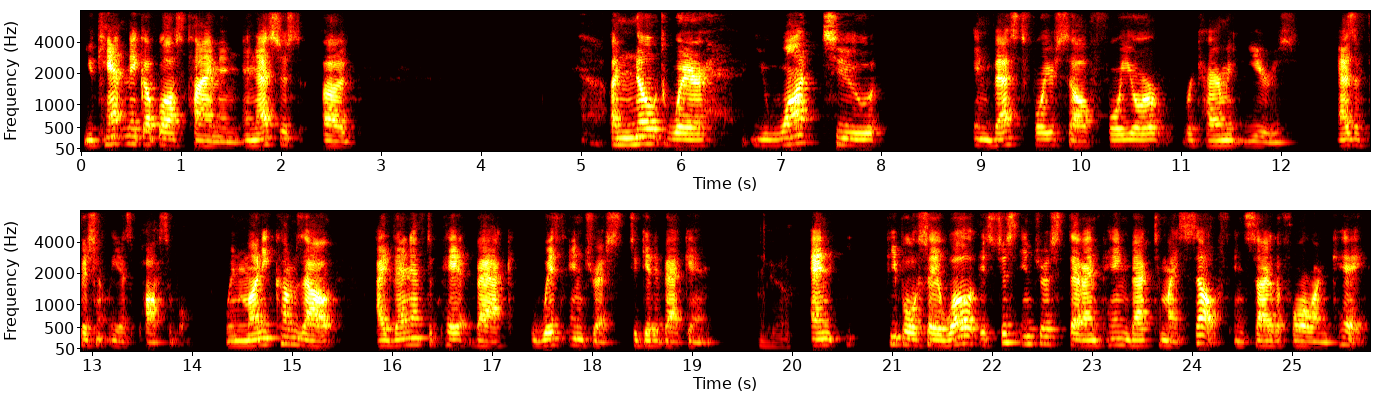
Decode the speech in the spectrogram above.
you can't make up lost time. And, and that's just a, a note where you want to invest for yourself for your retirement years as efficiently as possible. When money comes out, I then have to pay it back with interest to get it back in. Yeah. And people will say, well, it's just interest that I'm paying back to myself inside of the 401k.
